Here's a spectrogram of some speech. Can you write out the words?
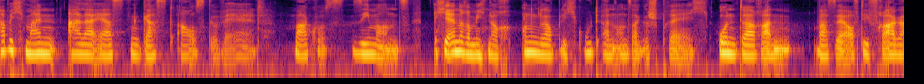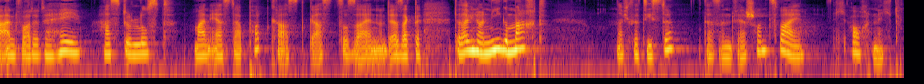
habe ich meinen allerersten Gast ausgewählt. Markus Simons. Ich erinnere mich noch unglaublich gut an unser Gespräch und daran, was er auf die Frage antwortete, hey, hast du Lust, mein erster Podcast-Gast zu sein? Und er sagte, das habe ich noch nie gemacht. Dann habe ich gesagt, siehste, Da sind wir schon zwei. Ich auch nicht.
